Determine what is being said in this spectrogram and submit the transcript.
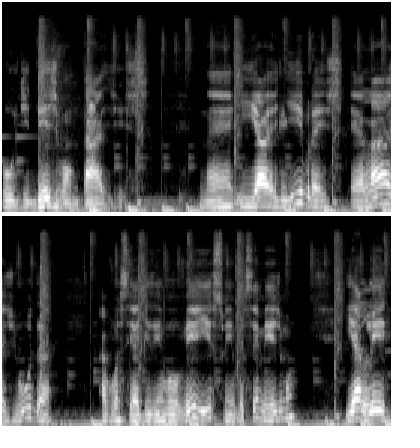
ou de desvontades, né? E a Libras, ela ajuda a você a desenvolver isso em você mesmo e a ler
